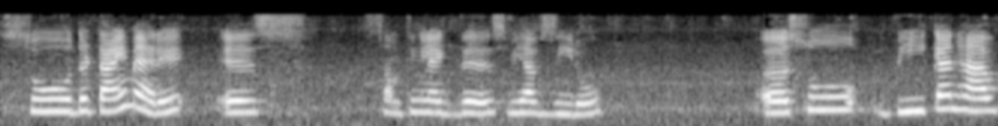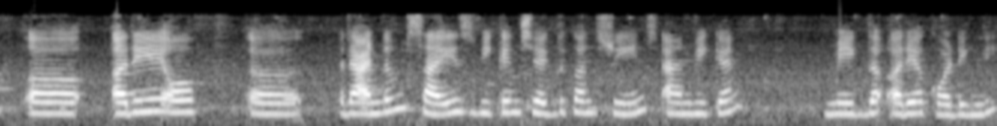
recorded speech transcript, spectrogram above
So the time array is something like this. We have 0. Uh, so we can have uh, array of uh, random size. We can check the constraints and we can make the array accordingly.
